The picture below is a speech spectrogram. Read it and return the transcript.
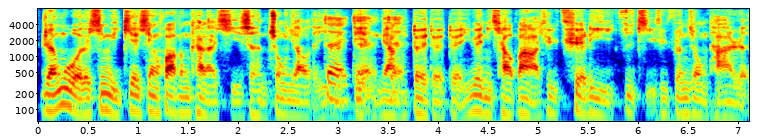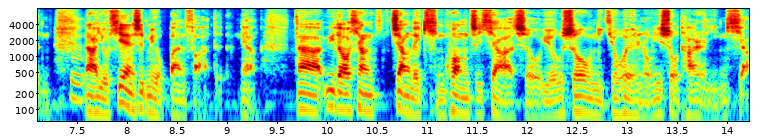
人我的心理界限划分开来，其实是很重要的一个点。量。对对对，因为你才有办法去确立自己，去尊重他人。那有些人是没有办法的那样。那遇到像这样的情况之下的时候，有时候你就会很容易受他人影响。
